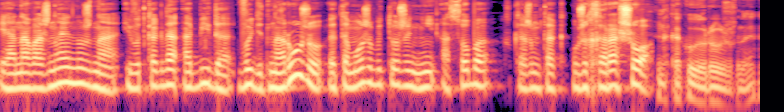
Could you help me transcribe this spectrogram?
И она важна и нужна. И вот когда обида выйдет наружу, это может быть тоже не особо, скажем так, уже хорошо. На какую ружу, да?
